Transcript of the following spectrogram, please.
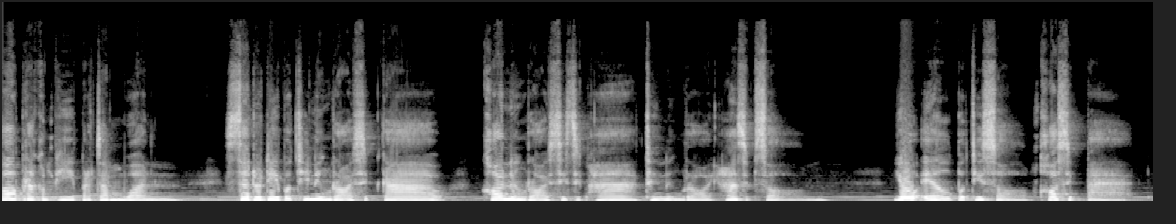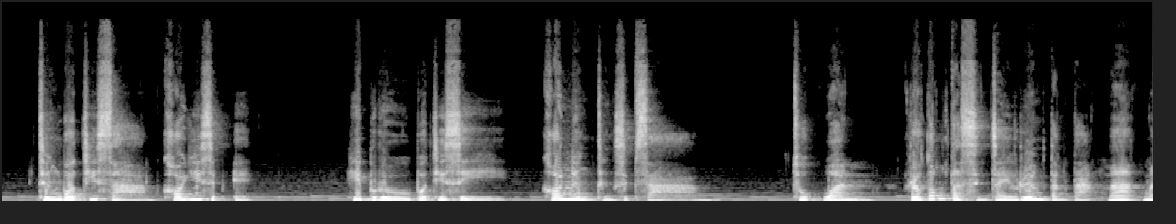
ข้อพระคัมภีร์ประจำวัน สดุดีบทที่ 119 ข้อ 145 ถึง 152 โยเอลบทที่ 2 ข้อ 18 ถึงบทที่ 3 ข้อ 21 ฮิบรูบทที่ 4 ข้อ 1 ถึง 13 ทุกวันเราต้องตัดสินใจเรื่องต่างๆ มากม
